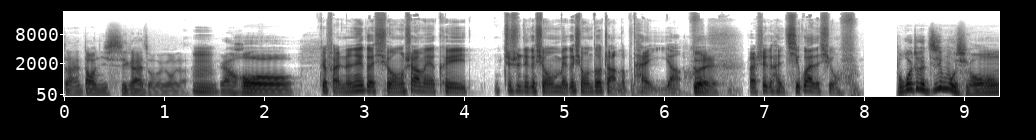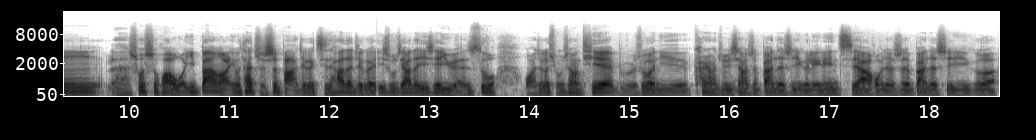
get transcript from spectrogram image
对，到你膝盖左右的，嗯，然后就反正那个熊上面可以，就是那个熊，每个熊都长得不太一样，对，反正是个很奇怪的熊。不过这个积木熊，呃，说实话我一般啊，因为它只是把这个其他的这个艺术家的一些元素往这个熊上贴，比如说你看上去像是扮的是一个零零七啊，或者是扮的是一个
